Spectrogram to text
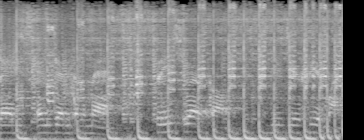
ladies and gentlemen, please welcome DJ Firman.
